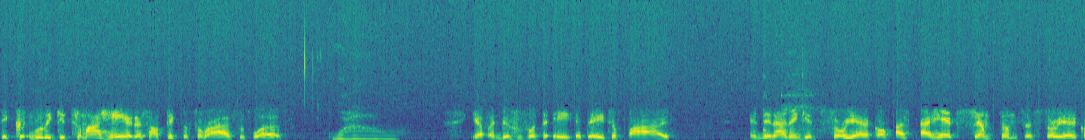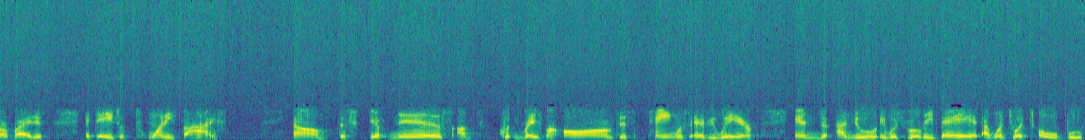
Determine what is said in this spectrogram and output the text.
they couldn't really get to my hair. That's how thick the psoriasis was. Wow. Yep, and this was at the age, at the age of five. And then I didn't get psoriatic. I, I had symptoms of psoriatic arthritis at the age of 25. Um, the stiffness, um, couldn't raise my arms, this pain was everywhere and I knew it was really bad. I went to a toll booth.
